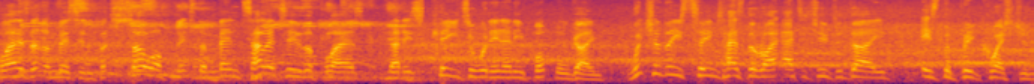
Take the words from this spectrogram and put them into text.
players that are missing, but so often it's the mentality of the players that is key to winning any football game. Which of these teams has the right attitude today is the big question.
